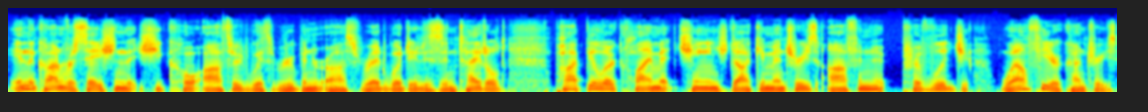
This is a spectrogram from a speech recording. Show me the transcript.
in the conversation that she co authored with Reuben Rose-Redwood. It is entitled Popular Climate Change Documentaries Often Privilege Wealthier Countries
